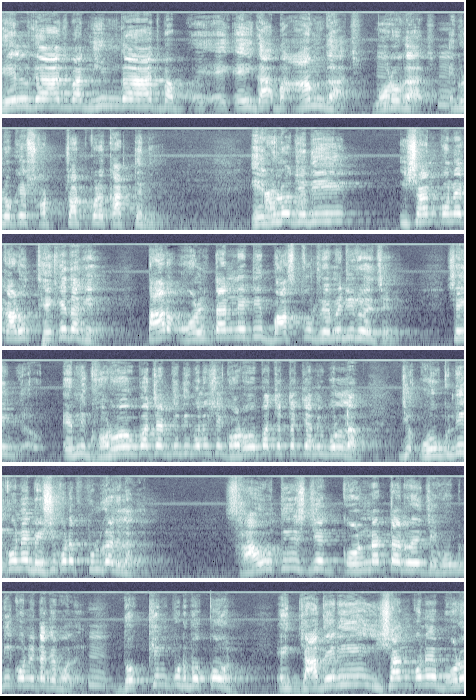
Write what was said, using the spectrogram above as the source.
বেল গাছ বা নিম গাছ বা এই বা আম গাছ বড় গাছ এগুলোকে চট করে কাটতে নেই। এগুলো যদি ঈশান কোণে কারুর থেকে থাকে তার অল্টারনেটিভ বাস্তু রেমেডি রয়েছে। সেই এমনি ঘরোয়া উপাচার যদি বলে সেই ঘরোয়া উপাচারটা কি আমি বললাম যে অগ্নিকোণে বেশি করে ফুল গাছ লাগান। সাউথ ইস্ট যে কর্নারটা রয়েছে অগ্নিকোণ এটাকে বলে দক্ষিণ পূর্ব কোণ এই যাদেরই ঈশান কোণে বড়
